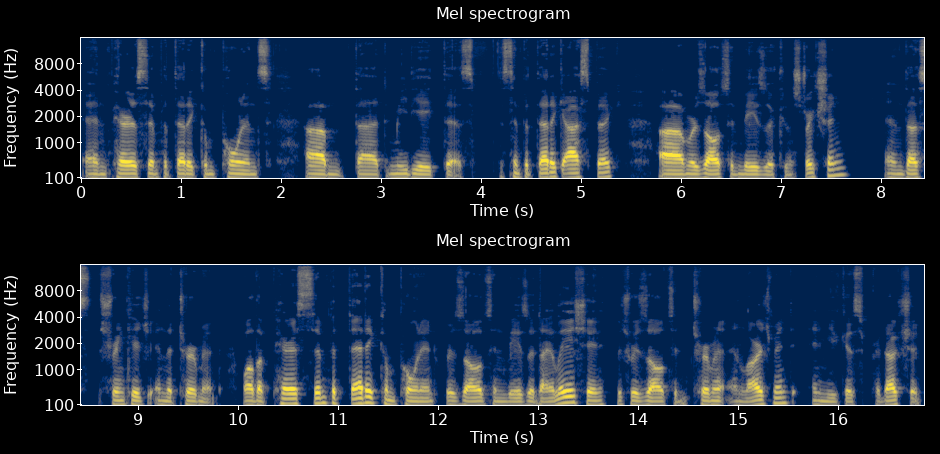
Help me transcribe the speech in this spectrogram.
and parasympathetic components um, that mediate this. The sympathetic aspect um, results in vasoconstriction and thus shrinkage in the turbinate, while the parasympathetic component results in vasodilation, which results in turbinate enlargement and mucus production.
